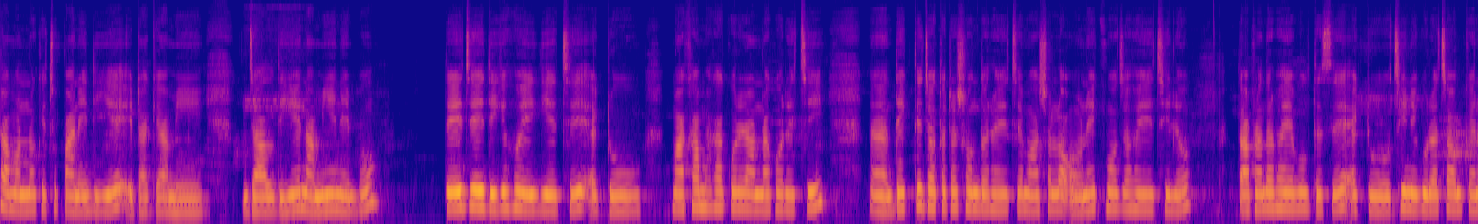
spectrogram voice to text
সামান্য কিছু পানি দিয়ে এটাকে আমি জাল দিয়ে নামিয়ে নেব। তো এই যে এদিকে হয়ে গিয়েছে, একটু মাখা মাখা করে রান্না করেছি। দেখতে যতটা সুন্দর হয়েছে মাসাল্লাহ অনেক মজা হয়েছিল। তো আপনাদের ভাইয়া বলতেছে, একটু চিনি গুঁড়া চাউল কেন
